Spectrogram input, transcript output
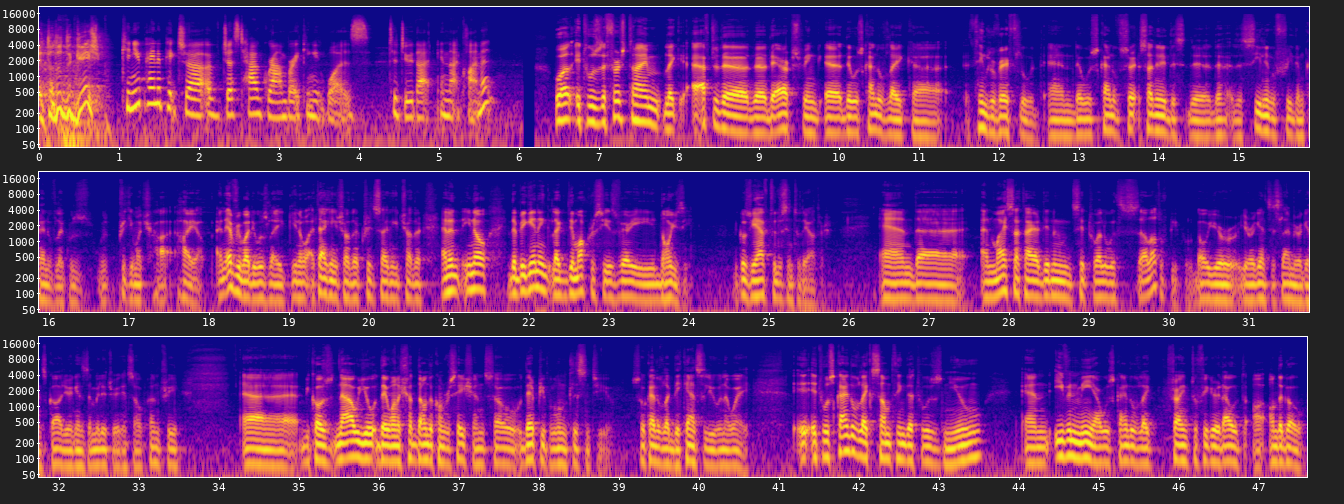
انت ضد الجيش Can you paint a picture of just how groundbreaking it was to do that in that climate? Well, it was the first time, like after the the, the Arab Spring, uh, there was kind of like uh, things were very fluid, and there was kind of suddenly this, the, the the ceiling of freedom kind of like was was pretty much high, high up, and everybody was like you know attacking each other, criticizing each other, and then, you know the beginning like democracy is very noisy, because you have to listen to the other, and uh, and my satire didn't sit well with a lot of people. Oh, you're you're against Islam, you're against God, you're against the military, against our country uh, because now you they want to shut down the conversation, so their people won't listen to you. So kind of like they cancel you in a way. It, it was kind of like something that was new, and even me, I was kind of like trying to figure it out uh, on the go.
